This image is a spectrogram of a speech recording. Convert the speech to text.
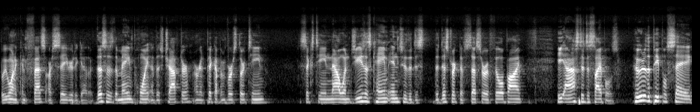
but we want to confess our Savior together. This is the main point of this chapter. We're going to pick up in verse 13 16. Now, when Jesus came into the, the district of Caesarea Philippi, he asked his disciples, Who do the people say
